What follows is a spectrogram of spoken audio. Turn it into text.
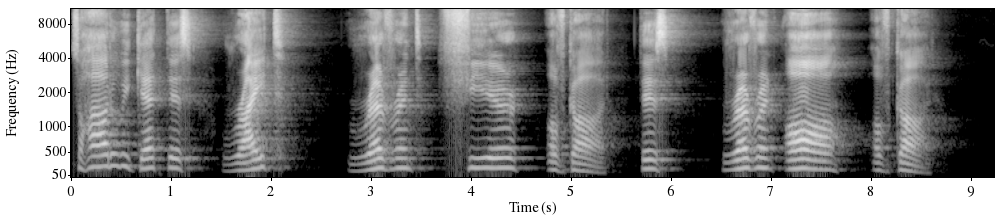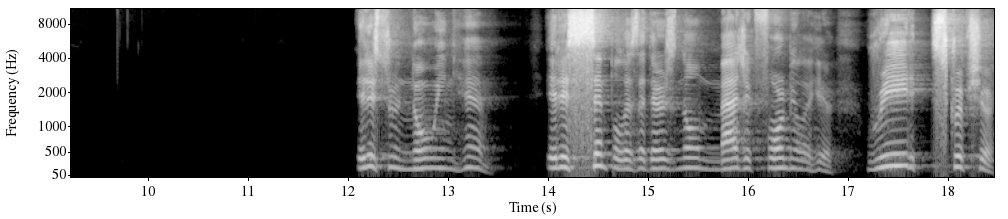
So, how do we get this right, reverent fear of God, this reverent awe of God. It is through knowing Him. It is simple as that there is no magic formula here. Read Scripture,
